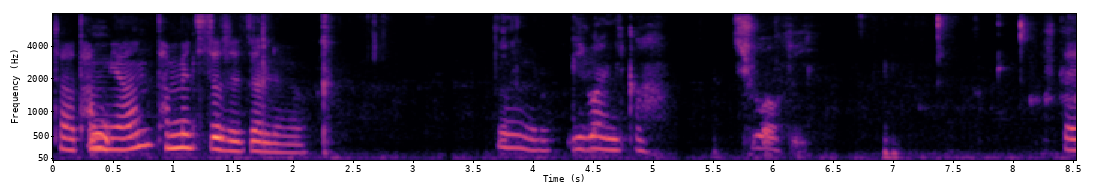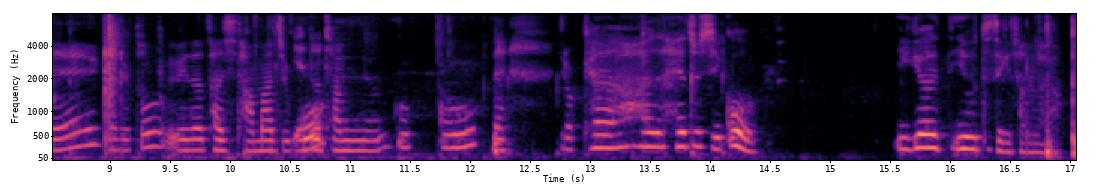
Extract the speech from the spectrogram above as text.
자, 단면. 단면 진짜 잘 잘려요. 이거 하니까 추억이. 네, 그리고 여기다 다시 담아주고. 얘도 담는. 꾹꾹. 네, 이렇게 하- 해주시고. 이게, 이것도 되게 잘 나요.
